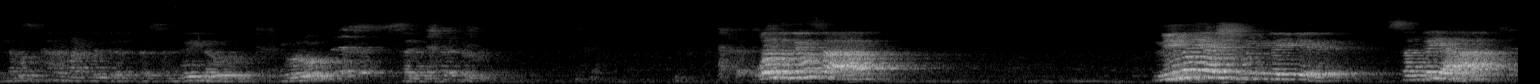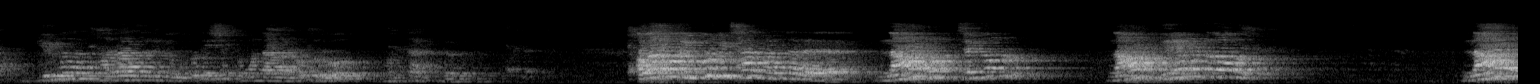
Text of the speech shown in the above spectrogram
ನಮಸ್ಕಾರ ಮಾಡ್ತಿದ್ರಂತ ಸಂಗೈನವರು ಇವರು ಸಜ್ಜನರು ಒಂದು ದಿವಸ ನೀಲಯ ಶಿವಲಿಂಗಯ್ಯಗೆ ಸಂಗಯ್ಯ ಗಿರಿಮಲ ಮಹಾರಾಜರಿಗೆ ಉಪದೇಶ ತಗೊಂಡ ಅನ್ನೋದು ಗೊತ್ತಾಗ್ತದೆ ಅವಾಗ ಇಬ್ರು ವಿಚಾರ ಮಾಡ್ತಾರೆ ನಾವು ಜಗವರು ನಾವು ಹಿರೇಮಠದವರು ನಾವು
